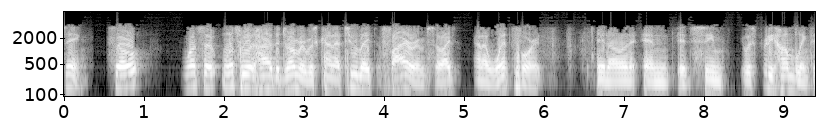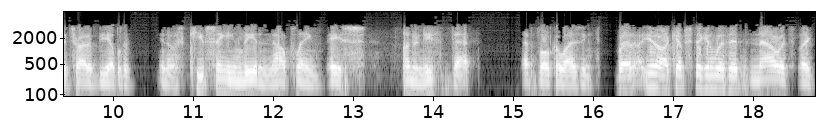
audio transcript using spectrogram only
sing. So once uh, once we had hired the drummer, it was kind of too late to fire him. So I just kind of went for it, you know, and, and it seemed it was pretty humbling to try to be able to, you know, keep singing lead and now playing bass underneath that that vocalizing. But you know, I kept sticking with it. And now it's like,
